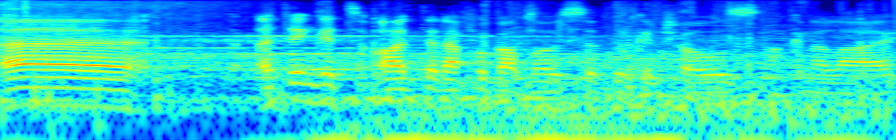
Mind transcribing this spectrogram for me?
Uh, I think it's odd that I forgot most of the controls, not gonna lie.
